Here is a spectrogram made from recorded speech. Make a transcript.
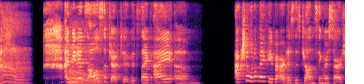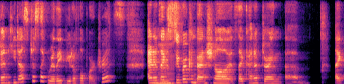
Yeah. I mean, it's all Oh. subjective. It's like I um actually one of my favorite artists is John Singer Sargent. He does just like really beautiful portraits. And it's like Mhm. super conventional. It's like kind of during um like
